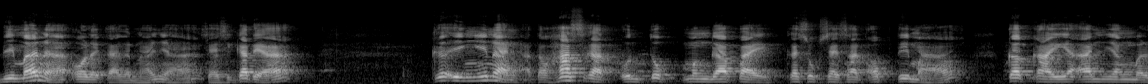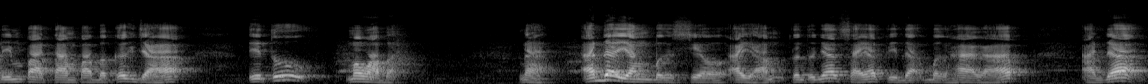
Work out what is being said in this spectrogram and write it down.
Di mana oleh karenanya, saya singkat ya, keinginan atau hasrat untuk menggapai kesuksesan optimal, kekayaan yang melimpah tanpa bekerja itu mewabah. Nah, ada yang bersio ayam, tentunya saya tidak berharap ada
